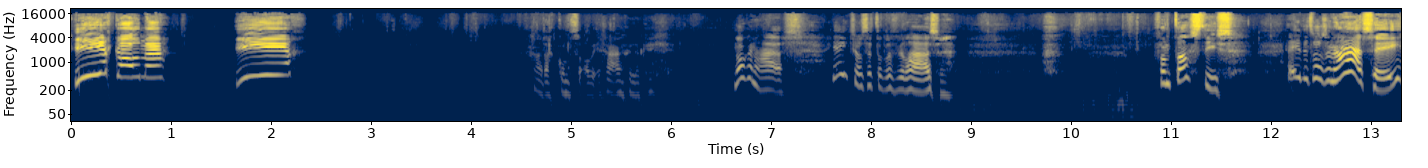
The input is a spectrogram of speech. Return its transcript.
hier komen! Hier! Nou, daar komt ze alweer aan, gelukkig. Nog een haas. Jeetje, wat zitten er veel hazen. Fantastisch. Hé, hey, dit was een haas, hé.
